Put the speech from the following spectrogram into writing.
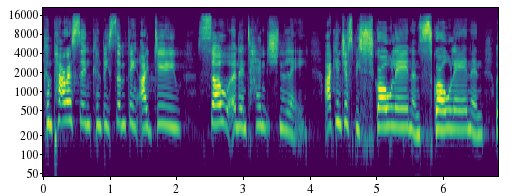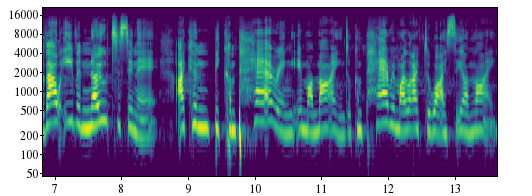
comparison can be something I do so unintentionally. I can just be scrolling and scrolling, and without even noticing it, I can be comparing in my mind or comparing my life to what I see online.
